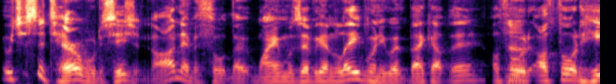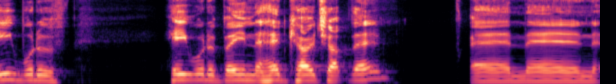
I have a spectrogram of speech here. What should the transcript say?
it was just a terrible decision. I never thought that Wayne was ever going to leave when he went back up there. I thought I thought he would have he would have been the head coach up there, and then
